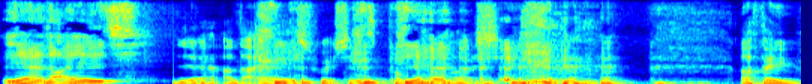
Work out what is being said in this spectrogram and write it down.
yeah, that age. Yeah, at that age, which is probably not much. I think,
